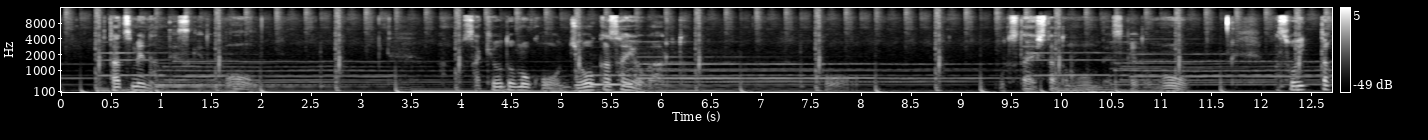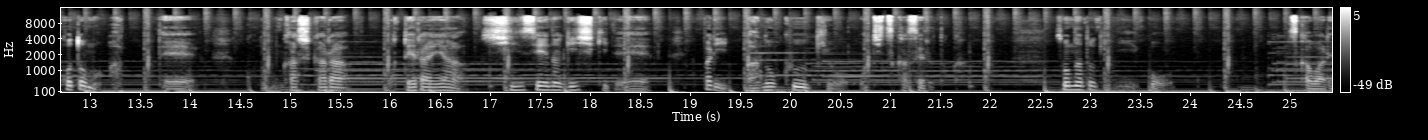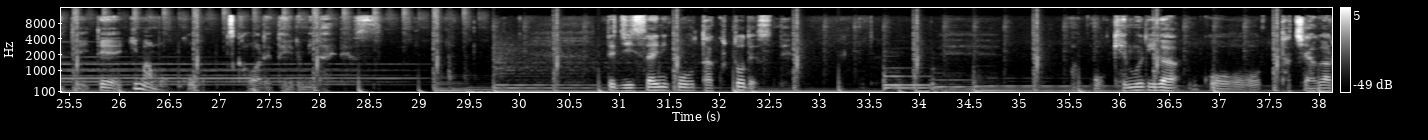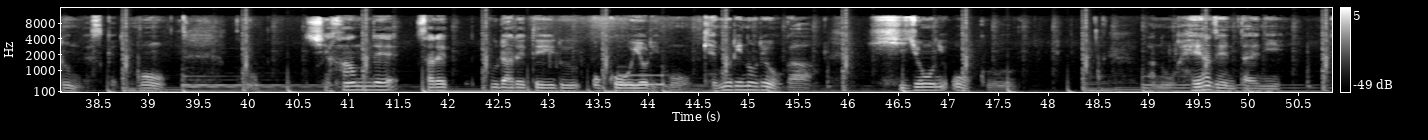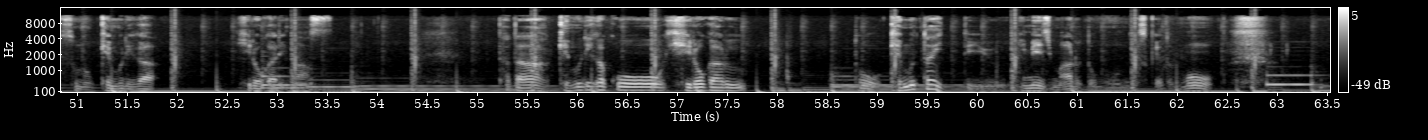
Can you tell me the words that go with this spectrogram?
2つ目なんですけども先ほどもこう浄化作用があるとこうお伝えしたと思うんですけどもそういったこともあって昔からお寺や神聖な儀式でやっぱり場の空気を落ち着かせるとかそんな時にこう使われていて今もこう使われているみたいです。で実際にこう炊くとですね煙がこう立ち上がるんですけども市販でされ売られているお香よりも煙の量が非常に多くあの部屋全体にその煙が広がります。ただ煙がこう広がると煙たいっていうイメージもあると思うんですけども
